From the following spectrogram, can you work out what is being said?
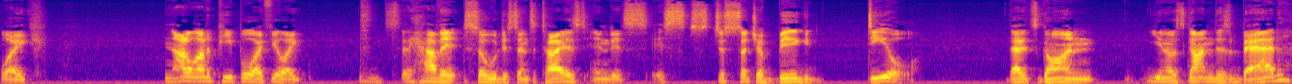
Like, not a lot of people, I feel like, have it so desensitized, and it's it's just such a big deal that it's gone. You know, it's gotten this bad.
